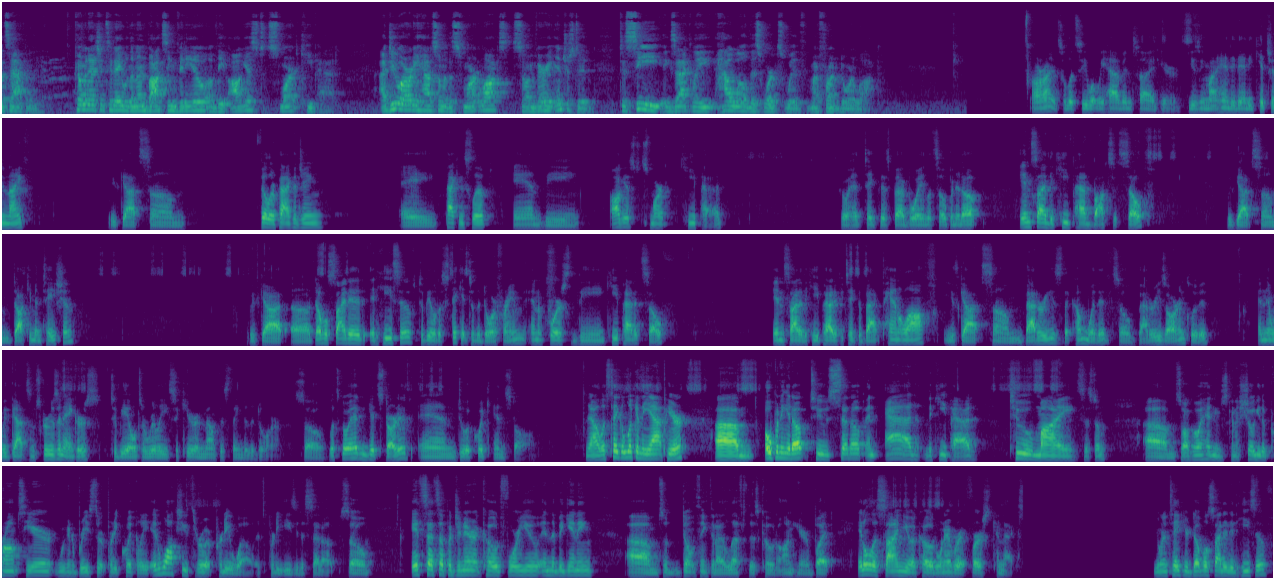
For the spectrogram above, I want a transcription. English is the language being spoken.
What's happening? Coming at you today with an unboxing video of the August Smart Keypad. I do already have some of the smart locks, so I'm very interested to see exactly how well this works with my front door lock. All right, so let's see what we have inside here. Using my handy dandy kitchen knife, we've got some filler packaging, a packing slip, and the August Smart Keypad. Go ahead, take this bad boy, let's open it up. Inside the keypad box itself, we've got some documentation. We've got a double-sided adhesive to be able to stick it to the door frame, and of course the keypad itself. Inside of the keypad, if you take the back panel off, you've got some batteries that come with it, so batteries are included. And then we've got some screws and anchors to be able to really secure and mount this thing to the door. So let's go ahead and get started and do a quick install. Now let's take a look in the app here. Um, opening it up to set up and add the keypad to my system. Um, so I'll go ahead and just kind of show you the prompts here. We're going to breeze through it pretty quickly. It walks you through it pretty well. It's pretty easy to set up. So it sets up a generic code for you in the beginning. Um, so don't think that I left this code on here, but it'll assign you a code whenever it first connects. You want to take your double-sided adhesive.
